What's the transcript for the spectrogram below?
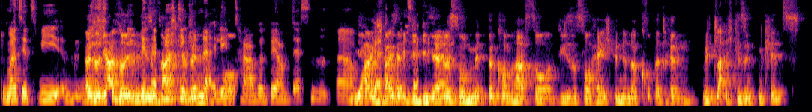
du meinst jetzt, wie, wie also, ja, so in Kinder, wie ich die Kinder erlebt habe währenddessen. Ähm, ja, ich weiß ja nicht, wie, wie sehr du es so mitbekommen hast, so und dieses so, hey, ich bin in einer Gruppe drin mit gleichgesinnten Kids.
